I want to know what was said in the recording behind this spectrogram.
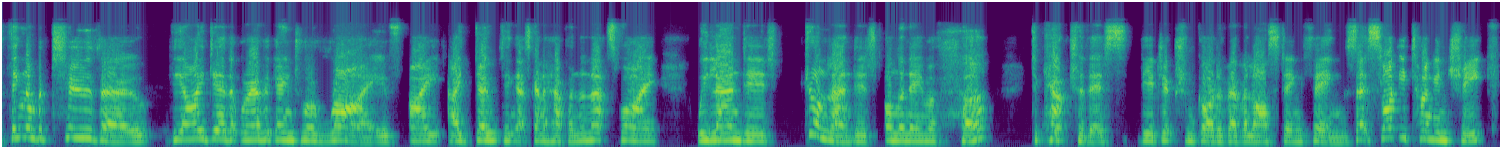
Thing number two, though, the idea that we're ever going to arrive, I, I don't think that's going to happen. And that's why we landed, John landed on the name of Huh to capture this, the Egyptian god of everlasting things. So it's slightly tongue in cheek,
